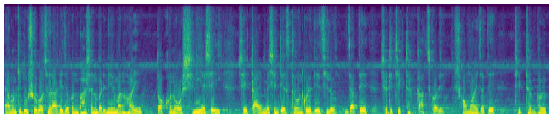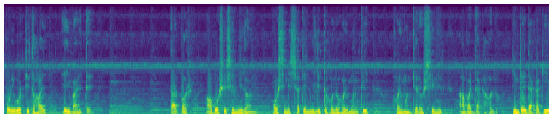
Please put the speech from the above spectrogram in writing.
এমনকি দুশো বছর আগে যখন ভাসান বাড়ি নির্মাণ হয়, তখনও অশ্বিনী এসেই সেই টাইম মেশিনটি স্থাপন করে দিয়েছিল যাতে সেটি ঠিকঠাক কাজ করে, সময় যাতে ঠিকঠাকভাবে পরিবর্তিত হয় এই বাড়িতে। তারপর অবশেষে মিলন অশ্বিনীর সাথে মিলিত হলো হৈমন্তী। হৈমন্তী আর অশ্বিনীর আবার দেখা হলো। কিন্তু এই দেখা কি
